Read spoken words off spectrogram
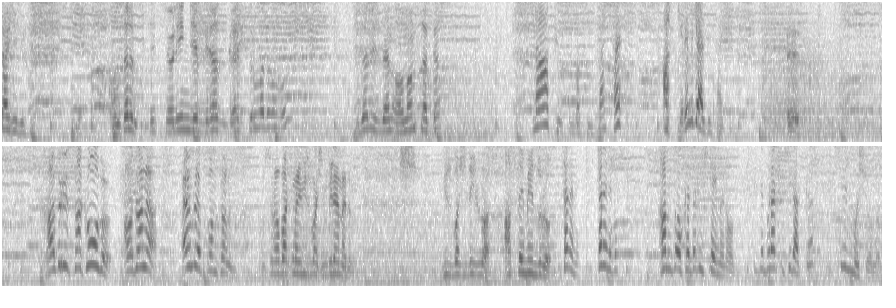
Türkler geliyor. Komutanım siz söyleyince biraz garip durmadı mı bu? Bu da bizden Alman plaka. Ne yapıyorsun bakayım sen? He? Askere mi geldin sen şimdi? Kadri Sakoğlu, Adana. Emret komutanım. Kusura bakmayın yüzbaşım bilemedim. Şşş! Yüzbaşı değil ulan. Aslı menduru. Sana ne? Sana ne be? Hamza o kadar üsteğmen oldu. Biz de bırak iki dakika yüzbaşı olalım.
